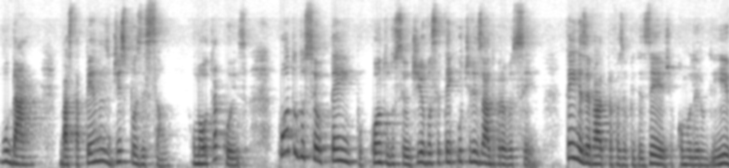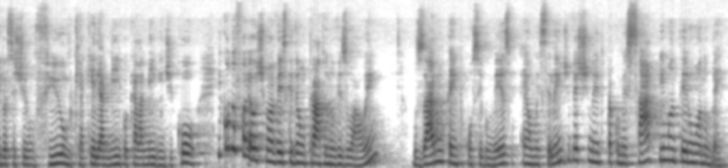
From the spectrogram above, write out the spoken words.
mudar. Basta apenas disposição. Uma outra coisa, quanto do seu tempo, quanto do seu dia você tem utilizado para você? Tem reservado para fazer o que deseja, como ler um livro, assistir um filme que aquele amigo, aquela amiga indicou? E quando foi a última vez que deu um trato no visual, hein? Usar um tempo consigo mesmo é um excelente investimento para começar e manter um ano bem.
